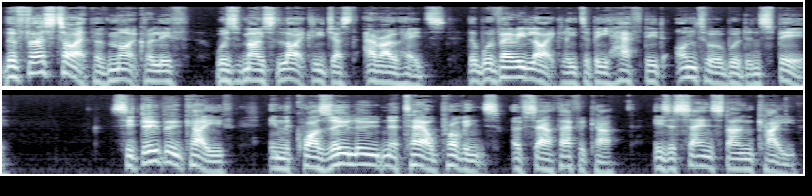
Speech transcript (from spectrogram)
The first type of microlith was most likely just arrowheads that were very likely to be hafted onto a wooden spear. Sidubu Cave in the KwaZulu-Natal province of South Africa is a sandstone cave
